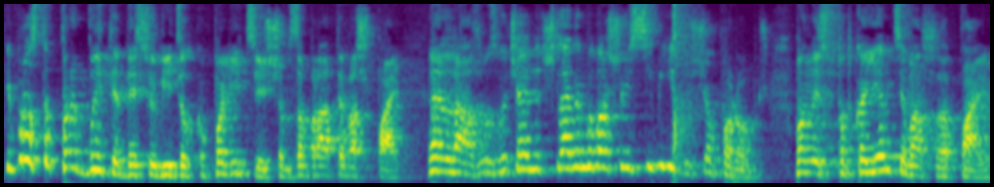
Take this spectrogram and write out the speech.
і просто прибити десь у відділку поліції, щоб забрати ваш пай разом, звичайно, членами вашої сім'ї. Ну що поробиш? Вони ж спадкоємці вашого паю.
